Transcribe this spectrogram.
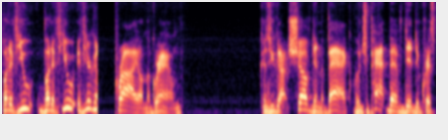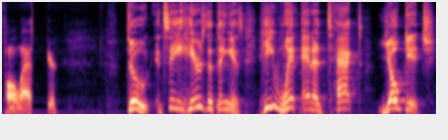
But if you but if you if you're gonna cry on the ground because you got shoved in the back, which Pat Bev did to Chris Paul last year. Dude, see, here's the thing is he went and attacked Jokic.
